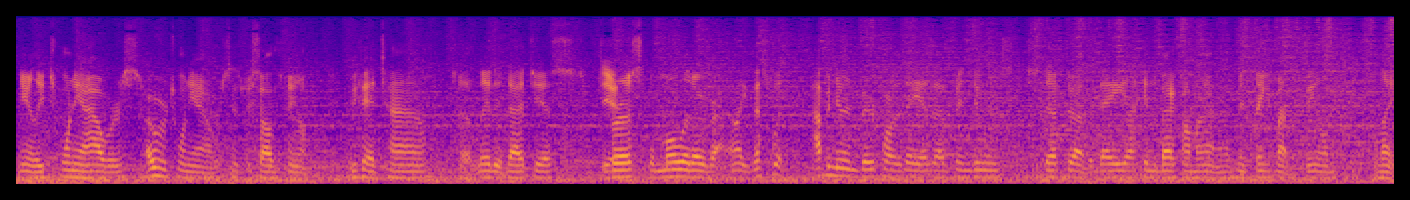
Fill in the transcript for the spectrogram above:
nearly 20 hours, over 20 hours since we saw the film. We've had time to let it digest, Yeah. for us to mull it over. Like that's what I've been doing the better part of the day as I've been doing stuff throughout the day, like in the back of my mind. I've been thinking about the film and like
